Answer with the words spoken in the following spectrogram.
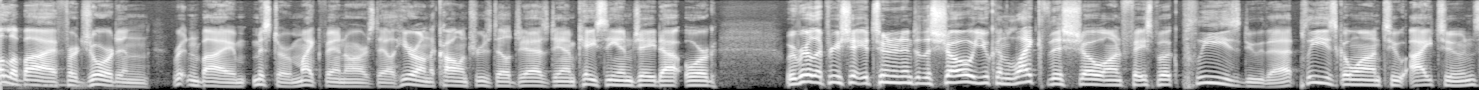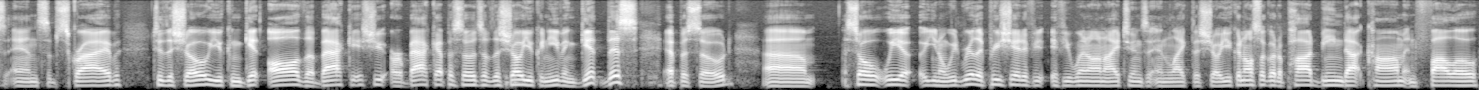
Lullaby for Jordan, written by Mr. Mike Van Arsdale, here on the Colin Truesdale Jazz Jam, kcmj.org. We really appreciate you tuning into the show. You can like this show on Facebook. Please do that. Please go on to iTunes and subscribe to the show. You can get all the back issue or back episodes of the show. You can even get this episode. Um, so we, uh, you know, we'd really appreciate if you if you went on iTunes and liked the show. You can also go to Podbean.com and follow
